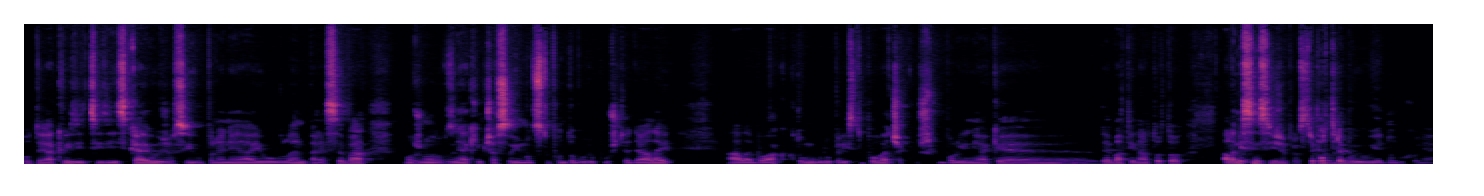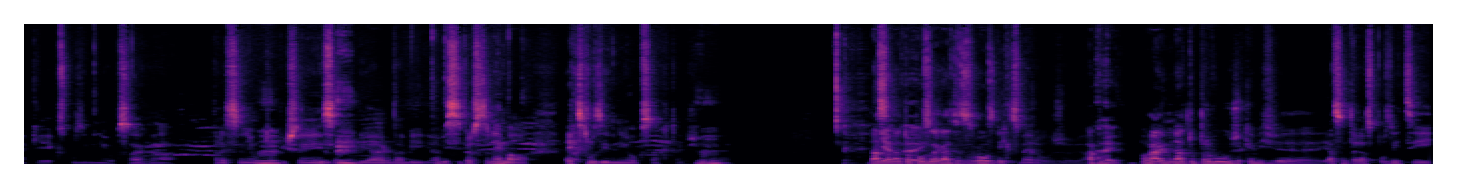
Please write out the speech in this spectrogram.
po tej akvizícii získajú, že si úplne nehajú len pre seba, možno s nejakým časovým odstupom to budú púšťať ďalej, alebo ako k tomu budú pristupovať, čak už boli nejaké debaty na toto ale myslím si, že proste potrebujú jednoducho nejaký exkluzívny obsah a presne neutopíš mm. 70 miliard, aby, aby si proste nemal exkluzívny obsah, takže mm. dá sa ja, na to pozerať z rôznych smerov. Že ako, poviem, na tú prvú, že keby že ja som teraz v pozícii,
